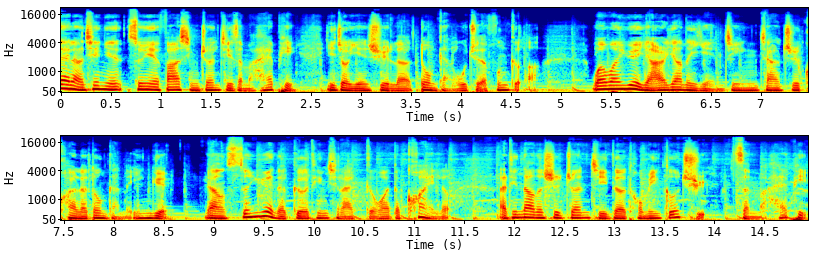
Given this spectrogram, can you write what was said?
在两千年孙悦发行专辑怎么 happy 依旧延续了动感舞曲的风格。弯弯月牙儿一样的眼睛加之快乐动感的音乐让孙悦的歌听起来格外的快乐。来听到的是专辑的同名歌曲怎么 happy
